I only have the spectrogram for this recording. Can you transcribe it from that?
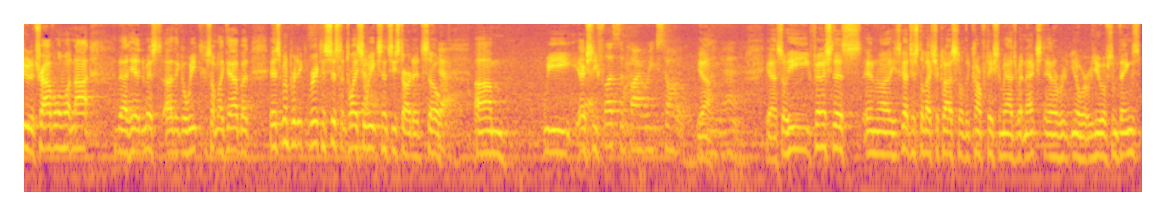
due to travel and whatnot that he had missed, I think, a week or something like that. But it's been pretty very consistent, twice a week since he started. So Yeah. we Yeah, actually it's less than five weeks total. Yeah. Yeah, so he finished this, and uh, he's got just a lecture class of the confrontation management next, and a you know a review of some things,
